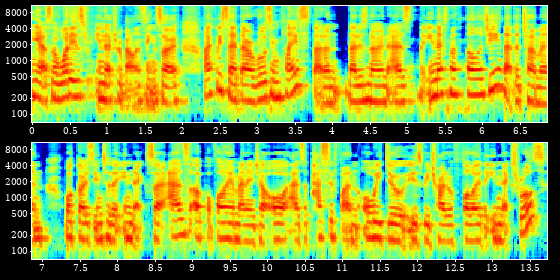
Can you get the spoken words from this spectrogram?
Yeah, so what is index rebalancing? So, like we said, there are rules in place that are, that is known as the index methodology that determine what goes into the index. So, as a portfolio manager or as a passive fund, all we do is we try to follow the index rules.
